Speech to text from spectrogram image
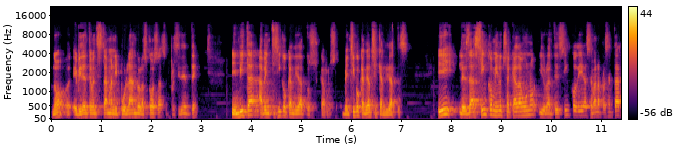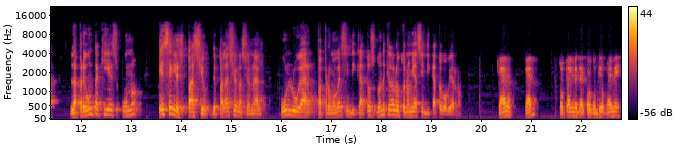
¿no? Evidentemente está manipulando las cosas el presidente. Invita a 25 candidatos, Carlos, 25 candidatos y candidatas. Y les da cinco minutos a cada uno y durante cinco días se van a presentar. La pregunta aquí es, uno, ¿es el espacio de Palacio Nacional un lugar para promover sindicatos, ¿dónde quedó la autonomía sindicato-gobierno? Claro, claro, totalmente de acuerdo contigo, Jaime.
